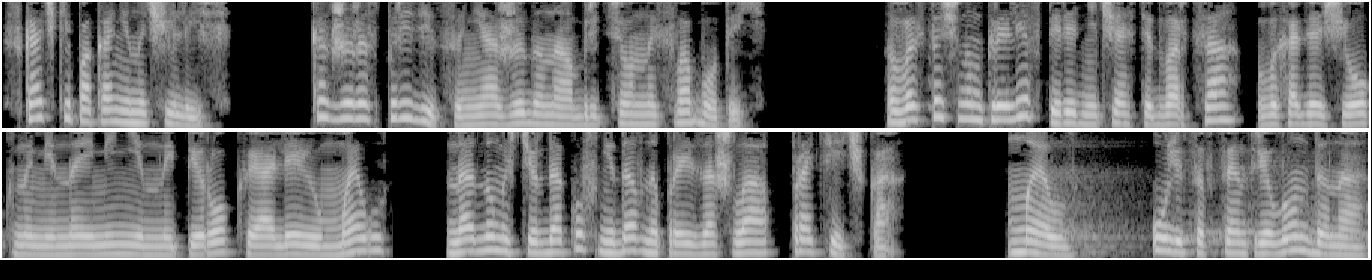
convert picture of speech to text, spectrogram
Скачки пока не начались. Как же распорядиться неожиданно обретенной свободой? В восточном крыле в передней части дворца, выходящей окнами на именинный пирог и аллею Мел, на одном из чердаков недавно произошла протечка. Мел — улица в центре Лондона,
